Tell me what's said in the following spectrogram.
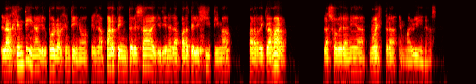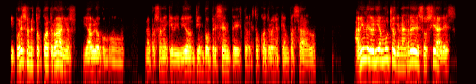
la Argentina y el pueblo argentino es la parte interesada y que tiene la parte legítima para reclamar la soberanía nuestra en Malvinas. Y por eso en estos cuatro años, y hablo como una persona que vivió en tiempo presente estos, cuatro años que han pasado, a mí me dolía mucho que en las redes sociales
